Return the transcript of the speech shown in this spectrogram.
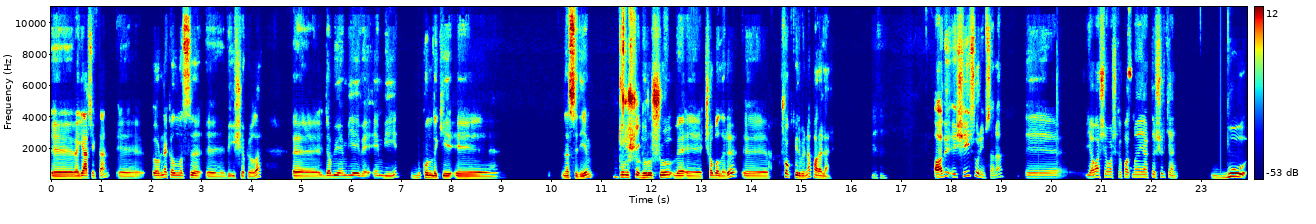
e, ve gerçekten e, örnek alınması e, bir iş yapıyorlar. E, WNBA ve NBA'in bu konudaki e, nasıl diyeyim duruşu duruşu ve e, çabaları e, çok birbirine paralel. Hı hı. Abi e, şeyi sorayım sana. E, yavaş yavaş kapatmaya yaklaşırken bu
